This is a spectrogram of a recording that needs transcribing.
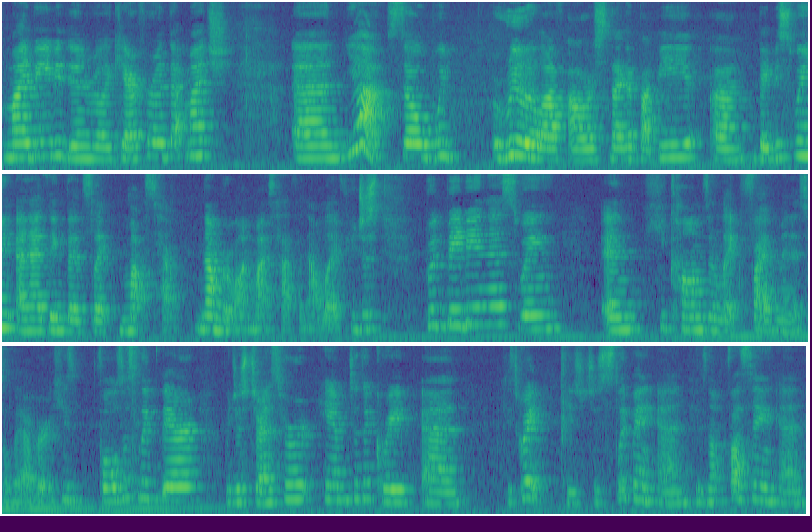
my baby didn't really care for it that much. And yeah, so we really love our Snuggle Puppy um, baby swing and I think that's like must have, number one must have in our life. You just put baby in a swing and he comes in like five minutes or whatever. He falls asleep there, we just transfer him to the crib and he's great. He's just sleeping and he's not fussing and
